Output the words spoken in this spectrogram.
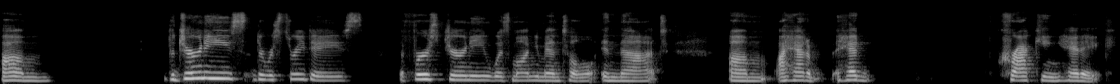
um, the journeys, there was three days. The first journey was monumental in that um, I had a head cracking headache.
